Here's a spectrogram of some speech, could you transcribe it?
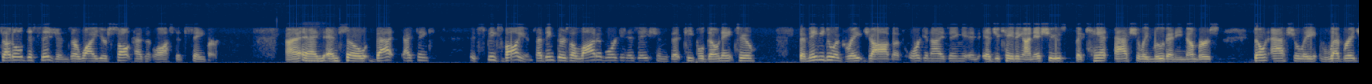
subtle decisions are why your salt hasn't lost its savor, uh, mm-hmm. and and so that I think it speaks volumes. I think there's a lot of organizations that people donate to that maybe do a great job of organizing and educating on issues, but can't actually move any numbers, don't actually leverage.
